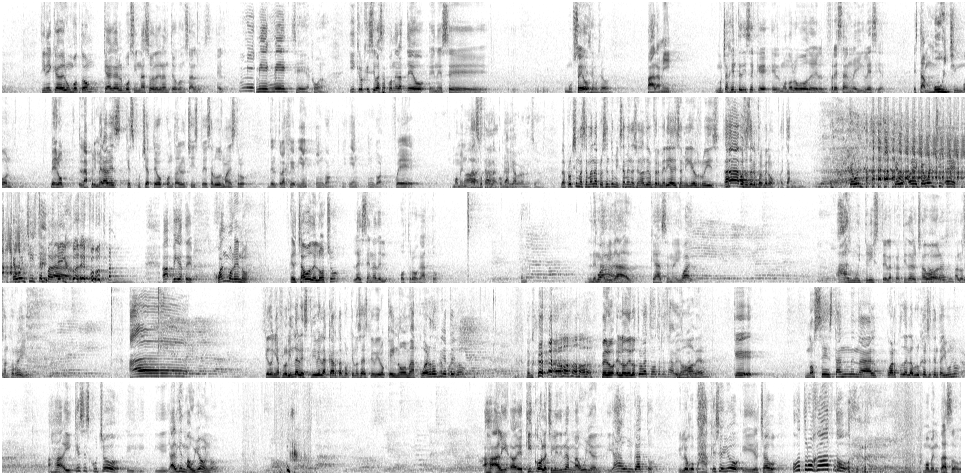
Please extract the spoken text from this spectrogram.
Tiene que haber un botón que haga el bocinazo del gran Teo González. El Mic, mic. Sí, cómo no. Y creo que si vas a poner a Teo en ese eh, museo, ¿Ese museo? para mí, mucha gente dice que el monólogo del Fresa en la iglesia está muy chingón, pero la primera vez que escuché a Teo contar el chiste, saludos maestro, del traje bien ingón, bien ingón. Fue Ah, momentazo está, para la está comedia. La próxima semana presento mi examen nacional de enfermería, dice Miguel Ruiz. Ah, vas a ser enfermero. Ahí está. Qué buen, qué buen, oye, qué buen, chi- eh, qué buen chiste para... ¡Qué hijo de puta! Ah, fíjate, Juan Moreno, el chavo del 8, la escena del otro gato. El de ¿Cuál? Navidad. ¿Qué hacen ahí? ¿Cuál? Ah, es muy triste la cartita del chavo No, al- a los Santos Reyes. Ah. Que doña Florinda le escribe la carta porque no sabe escribir. Ok, no me acuerdo, fíjate. Pero lo del otro gato no te lo sabes. No, a ver. Que, no sé, están en el cuarto de la bruja del 71. Ajá, ¿y qué se escuchó? Y, y- y alguien maulló, ¿no? Ajá, alguien, eh, Kiko o la chilindrina maullan y ah, un gato. Y luego, pa, qué sé yo, y el chavo, otro gato. Momentazo,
